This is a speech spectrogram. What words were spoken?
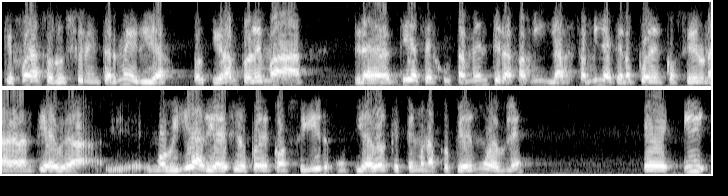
que fue una solución intermedia, porque el gran problema de las garantías es justamente la familia, las familias que no pueden conseguir una garantía inmobiliaria, es decir, no pueden conseguir un fiador que tenga una propiedad inmueble, eh, y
